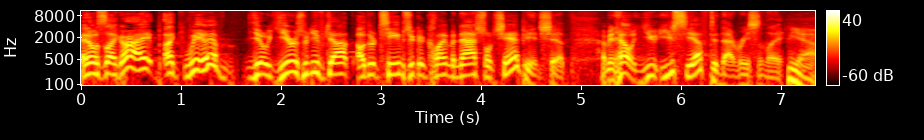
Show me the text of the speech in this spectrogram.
And it was like, all right, like we have you know years when you've got other teams who could claim a national championship. I mean, hell, UCF did that recently. Yeah.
